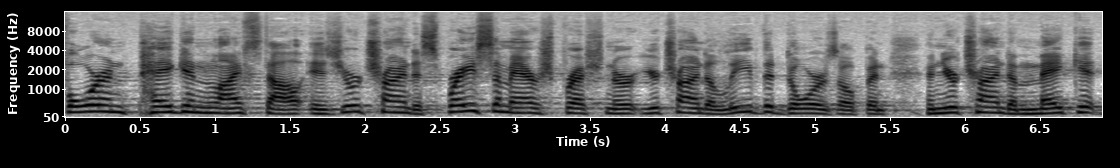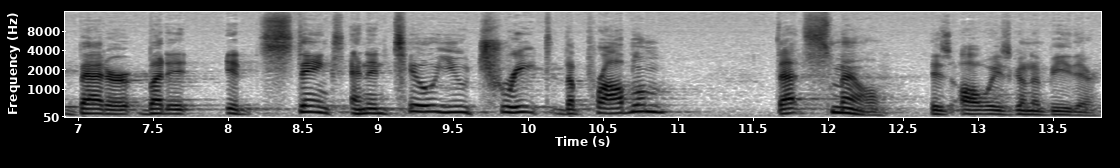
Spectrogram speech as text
foreign pagan lifestyle is you're trying to spray some air freshener, you're trying to leave the doors open, and you're trying to make it better, but it, it stinks. And until you treat the problem, that smell is always going to be there.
